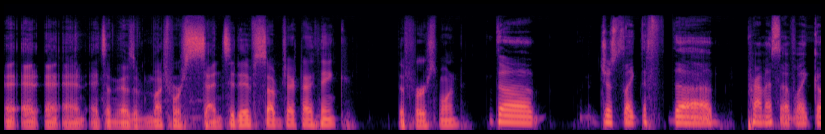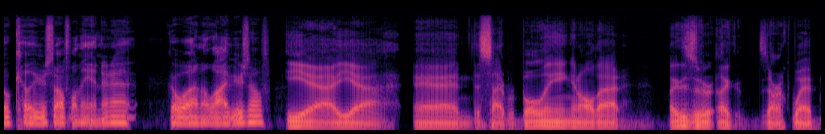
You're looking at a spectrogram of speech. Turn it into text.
and and, and something that was a much more sensitive subject. I think the first one. The just like the the premise of like go kill yourself on the internet, go unalive yourself. Yeah, yeah, and the cyberbullying and all that. Like these are like dark web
